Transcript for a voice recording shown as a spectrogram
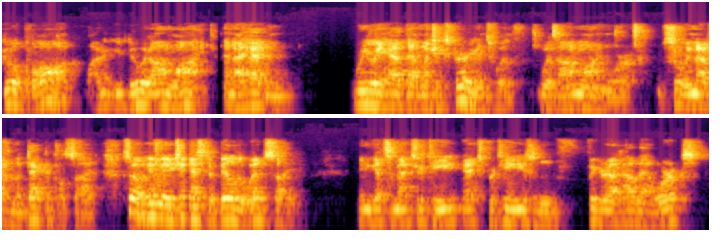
do a blog? Why don't you do it online?" And I hadn't really had that much experience with with online work, certainly not from the technical side. So it gave me a chance to build a website and get some expertise and figure out how that works.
